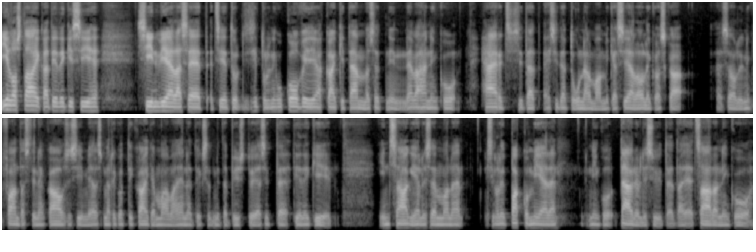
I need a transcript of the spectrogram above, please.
ilosta aikaa tietenkin siihen, siinä vielä se, että, että siitä tuli, siitä tuli niin kuin kovia ja kaikki tämmöiset, niin ne vähän niin kuin häiritsi sitä, sitä tunnelmaa, mikä siellä oli, koska se oli niin kuin fantastinen kausi siinä mielessä. Me rikottiin kaiken maailman ennätykset, mitä pystyy. Ja sitten tietenkin Insaagi oli semmoinen, sillä oli pakko miele niin kuin täydellisyyteen tai että saada niin kuin,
